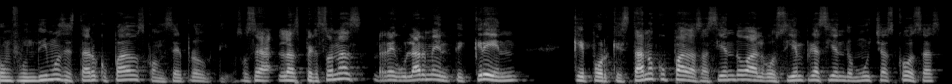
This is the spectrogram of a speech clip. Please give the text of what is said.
confundimos estar ocupados con ser productivos. O sea, las personas regularmente creen que porque están ocupadas haciendo algo, siempre haciendo muchas cosas,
